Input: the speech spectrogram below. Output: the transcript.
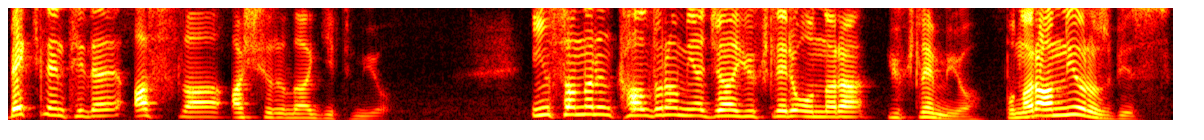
beklentide asla aşırılığa gitmiyor. İnsanların kaldıramayacağı yükleri onlara yüklemiyor. Bunları anlıyoruz biz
